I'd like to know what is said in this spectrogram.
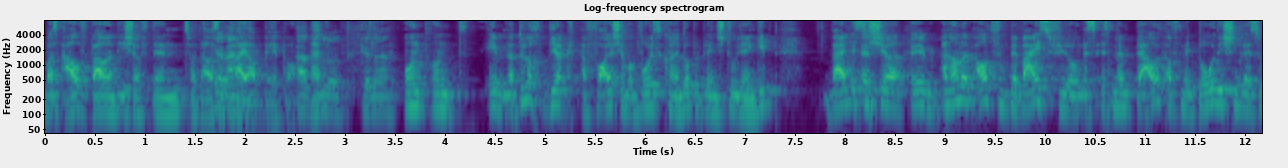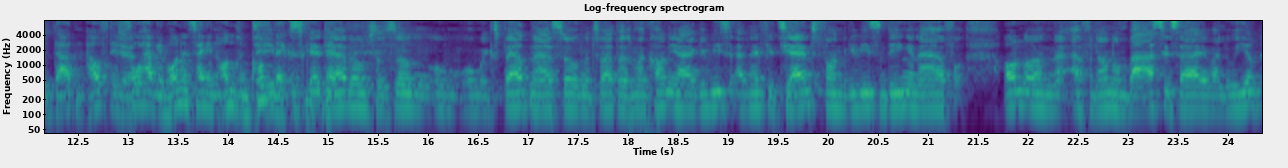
was aufbauend ist auf den 2003er Paper. nicht? Absolut, genau. Und, und eben, natürlich wirkt ein Fallschirm, obwohl es keine Doppelblindstudien gibt, weil es, ist ja eben. eine andere Art von Beweisführung. Das, es, man baut auf methodischen Resultaten auf, die vorher gewonnen sind in anderen Eben, Kontexten. es geht ne? ja darum, sozusagen, um, um Expertenaussagen und so weiter. Also man kann ja eine gewisse, eine Effizienz von gewissen Dingen auch auf anderen, auf einer anderen Basis auch evaluieren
